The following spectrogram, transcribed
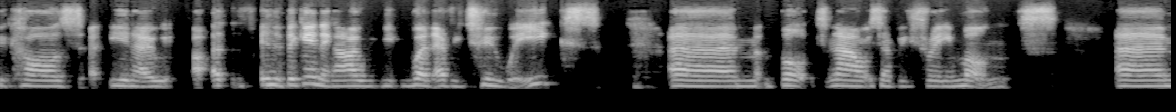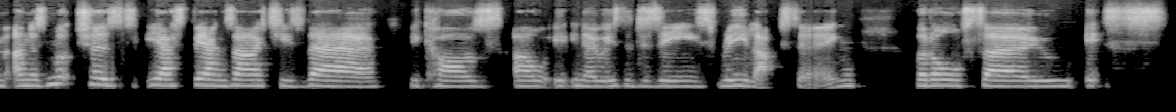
because you know uh, in the beginning I went every two weeks, um, but now it's every three months. Um, and as much as yes, the anxiety is there because oh, you know, is the disease relapsing, but also it's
